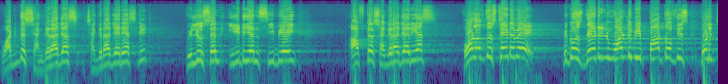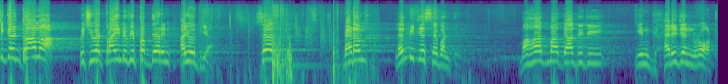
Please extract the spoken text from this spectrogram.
what did the Shankarajas, did? Will you send ED and CBI after Shankaracharyas? All of them stayed away because they didn't want to be part of this political drama which you are trying to whip up there in Ayodhya. Sir, madam, let me just say one thing. Mahatma Gandhiji in Harijan wrote,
